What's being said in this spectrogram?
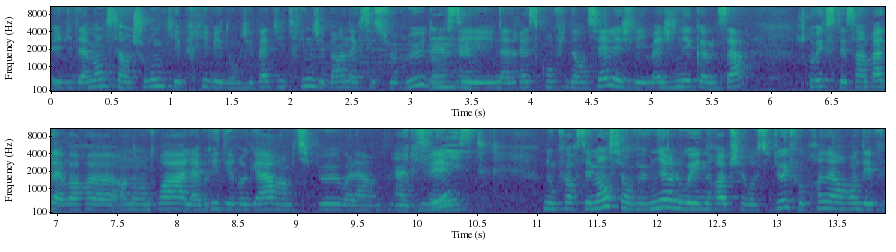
évidemment, c'est un showroom qui est privé. Donc, j'ai pas de vitrine, j'ai pas un accès sur rue. Donc, mhm. c'est une adresse confidentielle et je l'ai imaginé comme ça je trouvais que c'était sympa d'avoir euh, un endroit à l'abri des regards un petit peu, voilà, un peu privé. Donc forcément, si on veut venir louer une robe chez Studio, il faut prendre un rendez-vous.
